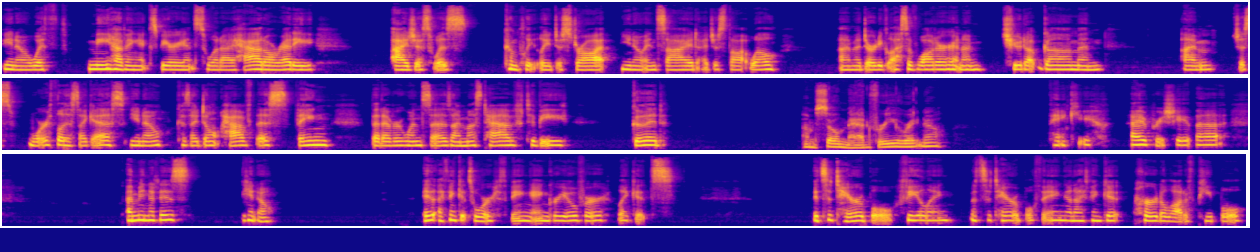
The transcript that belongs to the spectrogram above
you know, with me having experienced what I had already, I just was completely distraught, you know, inside. I just thought, well, I'm a dirty glass of water and I'm chewed up gum and I'm just worthless, I guess, you know, because I don't have this thing that everyone says I must have to be good. I'm so mad for you right now. Thank you. I appreciate that. I mean, it is, you know, it, I think it's worth being angry over. Like, it's, it's a terrible feeling. It's a terrible thing. And I think it hurt a lot of people.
